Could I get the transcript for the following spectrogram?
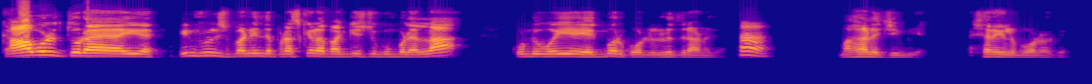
காவல்துறை இன்ஃப்ளூயன்ஸ் பண்ணி இந்த பிரஸ் கிளப் அக்கிஸ்ட் கும்பல் எல்லாம் கொண்டு போய் எக்மோர் கோர்ட்டில் நிறுத்துறானுங்க. மகாலட்சுமியை சிறையில் போடுறதுக்கு.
